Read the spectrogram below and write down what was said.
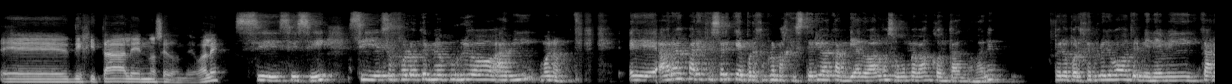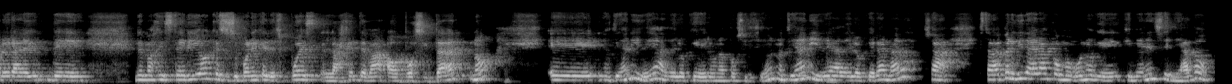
eh, digital en no sé dónde, ¿vale? Sí, sí, sí. Sí, eso fue lo que me ocurrió a mí. Bueno, eh, ahora parece ser que, por ejemplo, Magisterio ha cambiado algo según me van contando, ¿vale? Pero, por ejemplo, yo cuando terminé mi carrera de, magisterio, que se supone que después la gente va a opositar, ¿no? Eh, no tenía ni idea de lo que era una oposición, no tenía ni idea de lo que era nada. O sea, estaba perdida, era como, bueno, que, me han enseñado.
